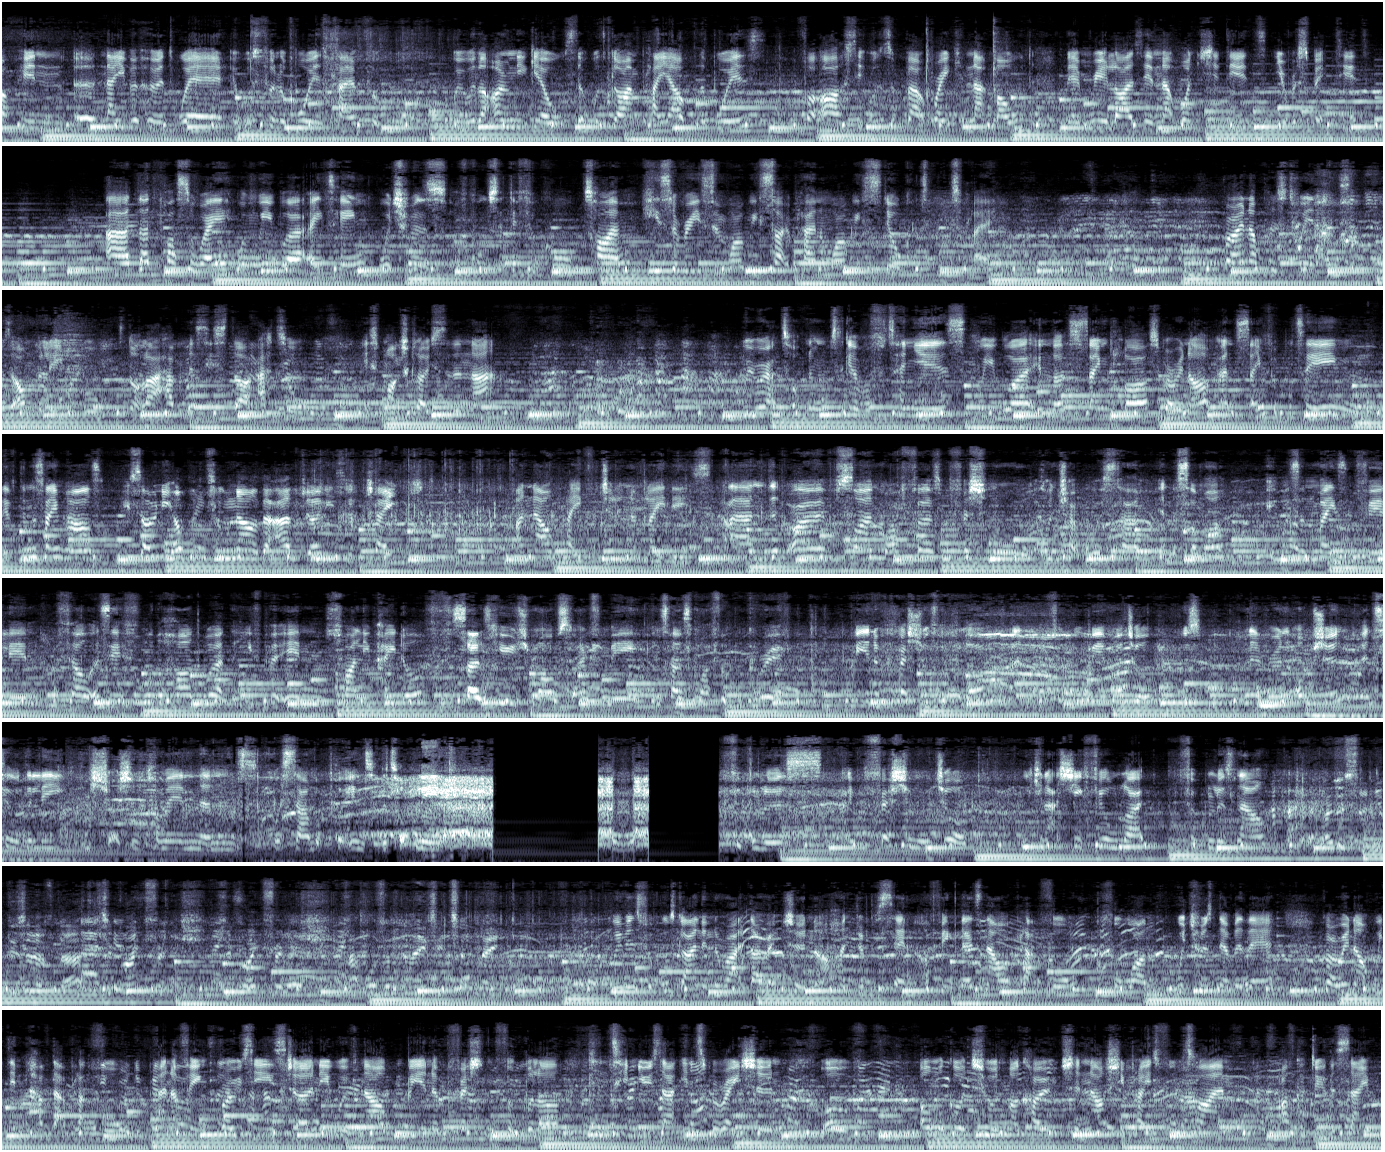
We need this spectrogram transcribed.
up in a neighbourhood where it was full of boys playing football. We were the only girls that would go and play out with the boys. For us, it was about breaking that mould, then realising that once you did, you're respected. Our dad passed away when we were 18, which was, of course, a difficult time. He's the reason why we started playing and why we still continue to play. Growing up as twins was unbelievable. It's not like having a sister at all. It's much closer than that. At Tottenham together for 10 years. We were in the same class growing up and same football team, and lived in the same house. It's only up until now that our journeys have changed. I now play for Gillingham Ladies. And I've signed my first professional contract with West Ham in the summer. It was an amazing feeling. I felt as if all the hard work that you've put in finally paid off. So it's a huge milestone for me in terms of my football career. Being a professional footballer and football being my job was never an option until the league restructure come in and West Ham were put into the top league professional job. We can actually feel like footballers now. I just think you deserve that. It's a great finish. It's a great finish. That wasn't an easy technique. Women's football's going in the right direction 100%. I think there's now a platform for one, which was never there. Growing up, we didn't have that platform. And I think Rosie's journey with now being a professional footballer continues that inspiration of, oh my God, she was my coach and now she plays full time. I could do the same.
